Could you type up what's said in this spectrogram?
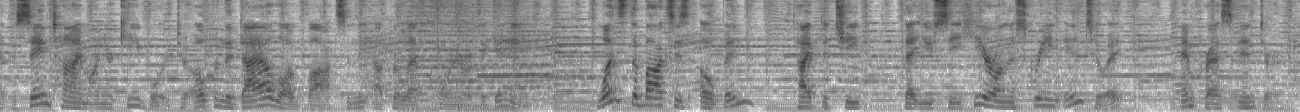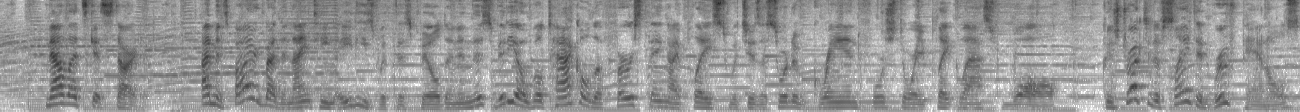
at the same time on your keyboard to open the dialog box in the upper left corner of the game. Once the box is open, type the cheat that you see here on the screen into it and press enter. Now let's get started. I'm inspired by the 1980s with this build and in this video we'll tackle the first thing I placed which is a sort of grand four-story plate glass wall constructed of slanted roof panels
